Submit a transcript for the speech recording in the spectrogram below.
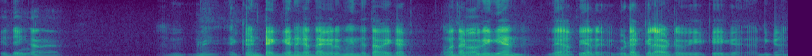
ඉතින් අර කටක් ගැන කතා කරමින්ද තව එකක් මතක්වුණ කියන්න. ද අපි අර ගොඩක් කලාවට එක එක නිකං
